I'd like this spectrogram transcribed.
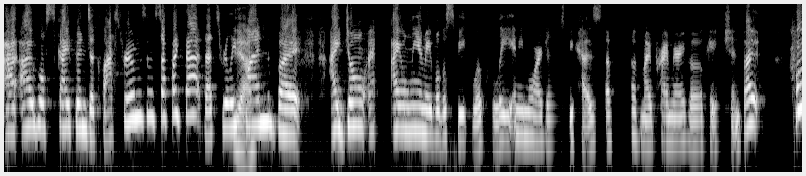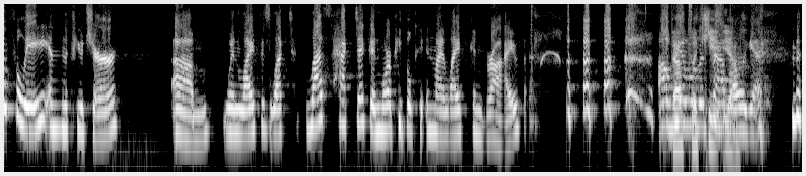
I, I will Skype into classrooms and stuff like that. That's really Yeah. fun, but I don't, I only am able to speak locally anymore just because of, of my primary vocation. But hopefully in the future, um, when life is less, less hectic and more people in my life can drive, I'll That's be able to key, travel yeah. again.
